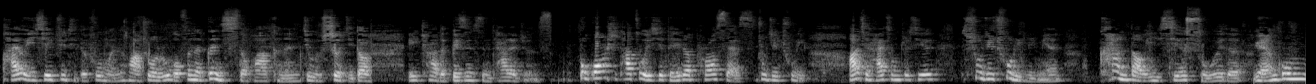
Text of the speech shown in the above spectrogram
还有一些具体的部门的话，说如果分得更细的话，可能就涉及到。HR 的 business intelligence 不光是他做一些 data process 数据处理，而且还从这些数据处理里面看到一些所谓的员工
